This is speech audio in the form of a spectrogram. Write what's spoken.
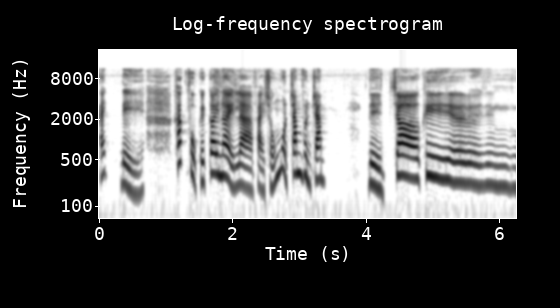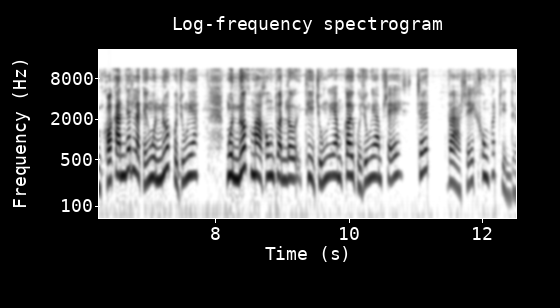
cách để khắc phục cái cây này là phải sống 100% để cho khi ờ, khó khăn nhất là cái nguồn nước của chúng em. Nguồn nước mà không thuận lợi thì chúng em, cây của chúng em sẽ chết và sẽ không phát triển được.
